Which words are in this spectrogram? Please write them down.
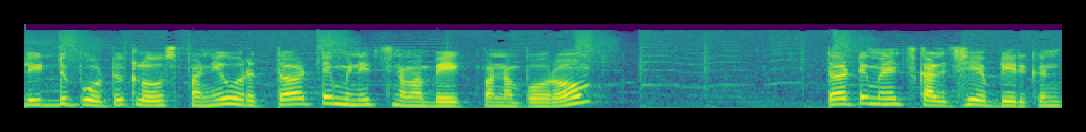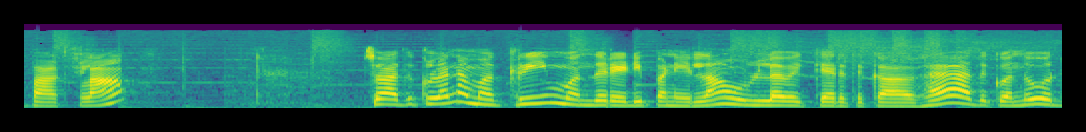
லிட்டு போட்டு க்ளோஸ் பண்ணி ஒரு தேர்ட்டி மினிட்ஸ் நம்ம பேக் பண்ண போகிறோம் தேர்ட்டி மினிட்ஸ் கழிச்சு எப்படி இருக்குன்னு பார்க்கலாம். ஸோ அதுக்குள்ளே நம்ம க்ரீம் வந்து ரெடி பண்ணிடலாம் உள்ளே வைக்கிறதுக்காக. அதுக்கு வந்து ஒரு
